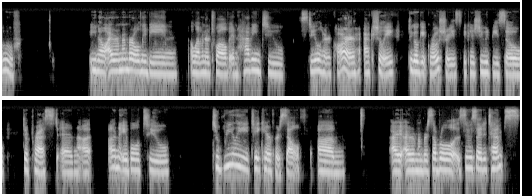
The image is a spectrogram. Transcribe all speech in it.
oof. You know, I remember only being 11 or 12 and having to steal her car actually to go get groceries because she would be so depressed and uh, unable to to really take care of herself. Um, I, I remember several suicide attempts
